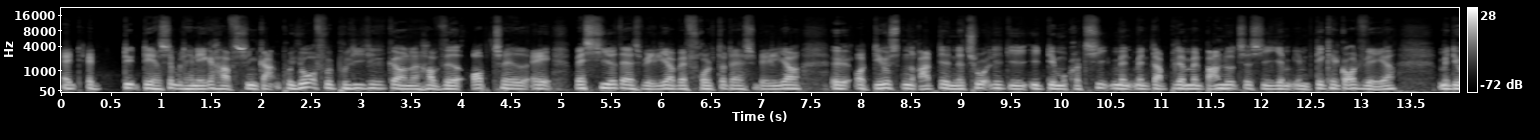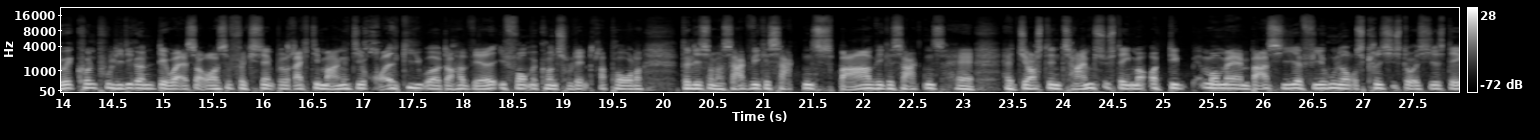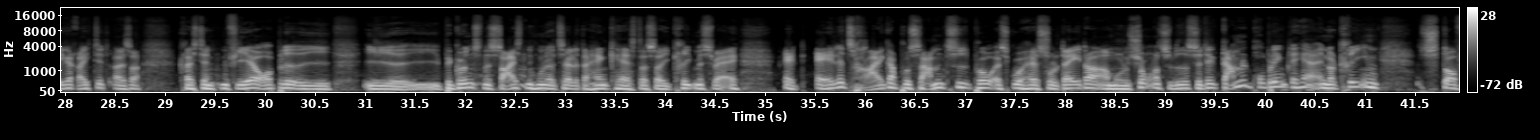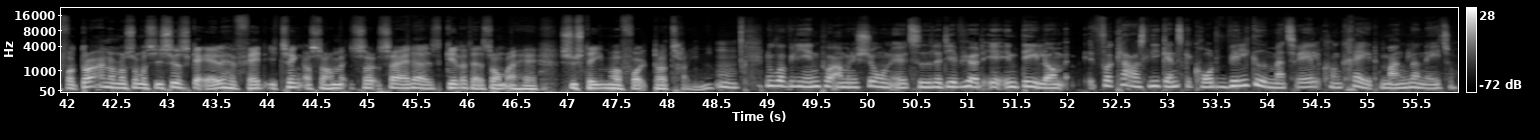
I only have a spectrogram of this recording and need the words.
At, at det, det har simpelthen ikke haft sin gang på jord, for politikerne har været optaget af, hvad siger deres vælgere, hvad frygter deres vælgere, øh, og det er jo sådan ret øh, naturligt i, i demokrati, men, men der bliver man bare nødt til at sige, jamen, jamen det kan godt være, men det er jo ikke kun politikerne, det er jo altså også for eksempel rigtig mange af de rådgivere, der har været i form af konsulentrapporter, der ligesom har sagt, vi kan sagtens spare, vi kan sagtens have, have just-in-time-systemer, og det må man bare sige, at 400 års krigshistorie siger, at det ikke er rigtigt. Altså, Christian den 4. oplevede i, i, i begyndelsen af 1600-tallet, da han kaster sig i krig med Sverige, at alle trækker på samme tid på at skulle have soldater, ammunition osv. Så, så det er et gammelt problem det her, at når krigen står for døren, når man så må sige, så skal alle have fat i ting, og så, så, så er det, gælder det altså om at have systemer og folk, der er trænet. Mm. Nu var vi lige inde på ammunition øh, tidligere. De har vi hørt en del om. Forklar os lige ganske kort, hvilket materiel konkret mangler NATO?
